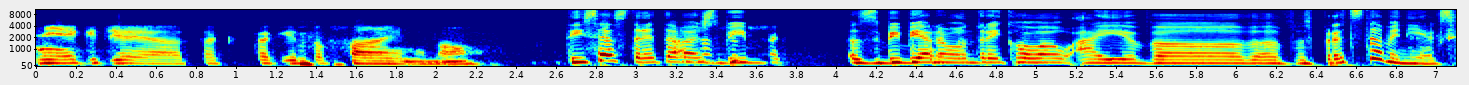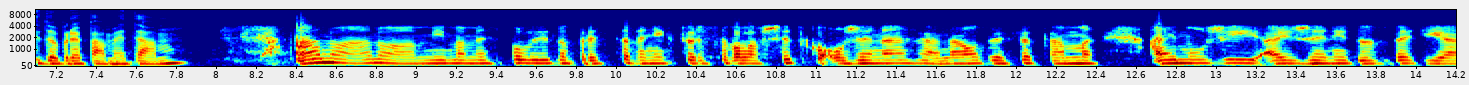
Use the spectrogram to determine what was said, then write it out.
niekde a tak, tak je to fajn. No. Ty sa stretávaš s, Bib- s Bibianou Ondrejkovou aj v, v, predstavení, ak si dobre pamätám. Áno, áno, my máme spolu jedno predstavenie, ktoré sa volá Všetko o ženách a naozaj sa tam aj muži, aj ženy dozvedia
